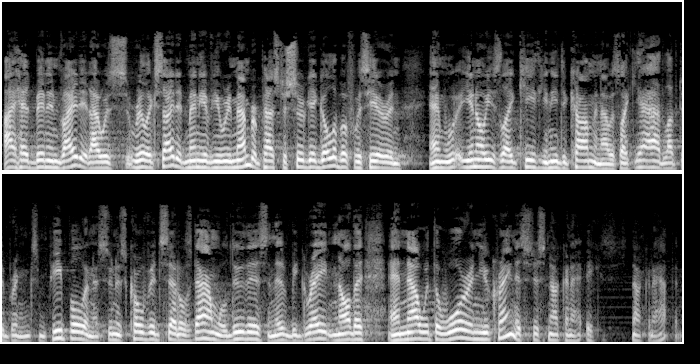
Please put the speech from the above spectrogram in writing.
I had been invited. I was real excited. Many of you remember Pastor Sergei Golubov was here and, and, you know, he's like, Keith, you need to come. And I was like, yeah, I'd love to bring some people. And as soon as COVID settles down, we'll do this and it'll be great and all that. And now with the war in Ukraine, it's just not going to, it's not going to happen.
